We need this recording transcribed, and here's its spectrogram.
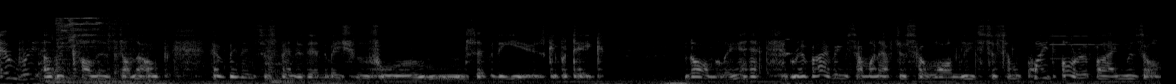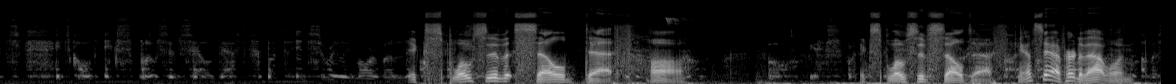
every other colonist on the Hope have been in suspended animation for mm, 70 years, give or take. Normally, reviving someone after so long leads to some quite horrifying results. It's called explosive cell death, but it's really more of a. Explosive cell death, huh? Oh. Explosive cell death. Can't say I've heard of that one. Of a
